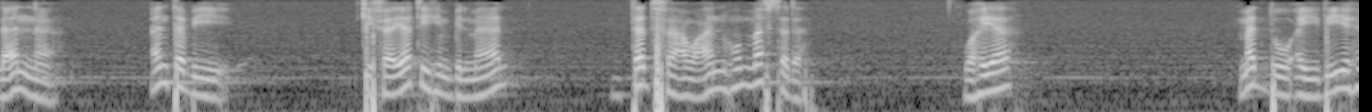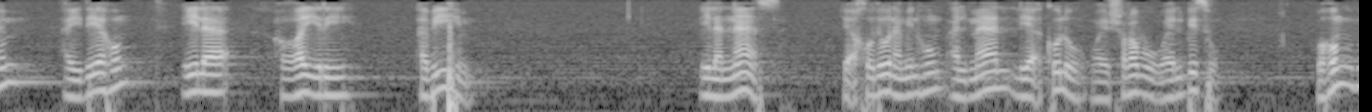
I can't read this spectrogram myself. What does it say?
لأن أنت بكفايتهم بالمال تدفع عنهم مفسدة وهي مد أيديهم أيديهم إلى غير أبيهم إلى الناس يأخذون منهم المال ليأكلوا ويشربوا ويلبسوا وهم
